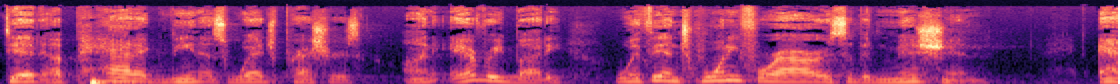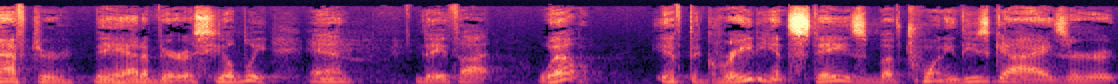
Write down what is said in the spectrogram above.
did hepatic venous wedge pressures on everybody within 24 hours of admission after they had a variceal bleed. And they thought, well, if the gradient stays above 20, these guys are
